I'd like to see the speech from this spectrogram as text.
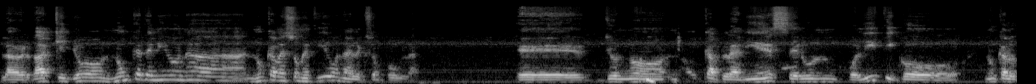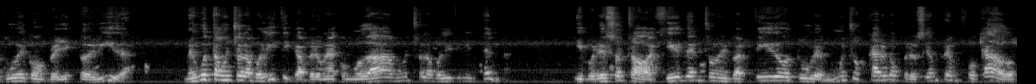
la verdad es que yo nunca he tenido una, nunca me he sometido a una elección popular. Eh, yo no, nunca planeé ser un político, nunca lo tuve como proyecto de vida. Me gusta mucho la política, pero me acomodaba mucho la política interna. y por eso trabajé dentro de mi partido, tuve muchos cargos, pero siempre enfocado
